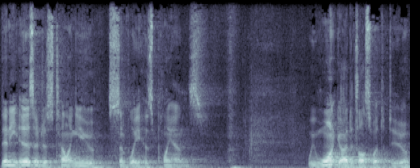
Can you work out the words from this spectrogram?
than He is in just telling you simply His plans. We want God to tell us what to do,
